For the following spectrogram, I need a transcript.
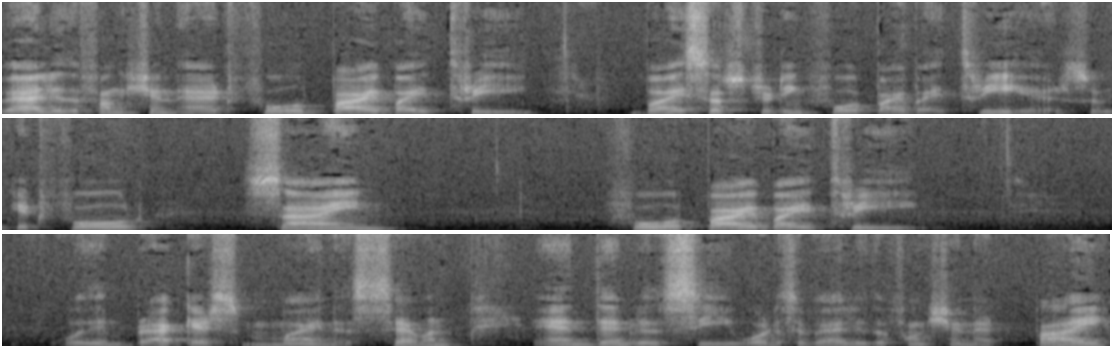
value the function at 4 pi by 3 by substituting 4 pi by 3 here. So we get 4 sine 4 pi by 3 within brackets minus 7 and then we'll see what is the value of the function at pi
